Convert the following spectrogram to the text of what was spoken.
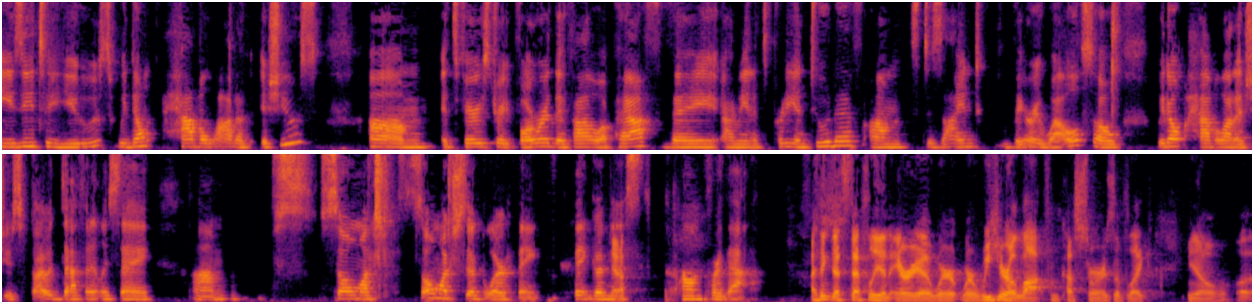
easy to use. We don't have a lot of issues. Um, it's very straightforward. They follow a path. They, I mean, it's pretty intuitive. Um, it's designed very well. So we don't have a lot of issues. So I would definitely say um, so much, so much simpler. Thank, thank goodness yeah. um, for that. I think that's definitely an area where, where we hear a lot from customers of like, you know, uh,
